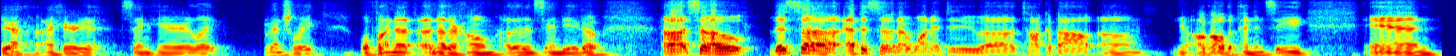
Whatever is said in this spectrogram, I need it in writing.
Yeah, I hear you. Same here. Like eventually we'll find a, another home other than San Diego. Uh, so this uh, episode, I wanted to uh, talk about um, you know alcohol dependency, and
